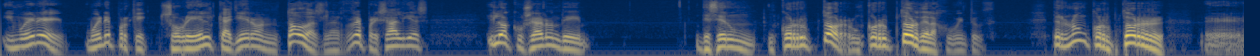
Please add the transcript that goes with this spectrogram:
Y muere, muere porque sobre él cayeron todas las represalias y lo acusaron de, de ser un corruptor, un corruptor de la juventud. Pero no un corruptor eh,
